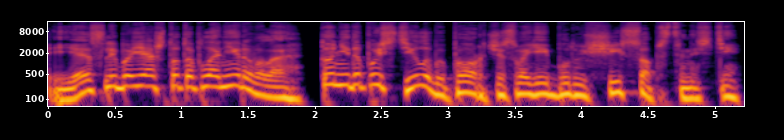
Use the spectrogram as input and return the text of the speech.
Если бы я что-то планировала, то не допустила бы порчи своей будущей собственности.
